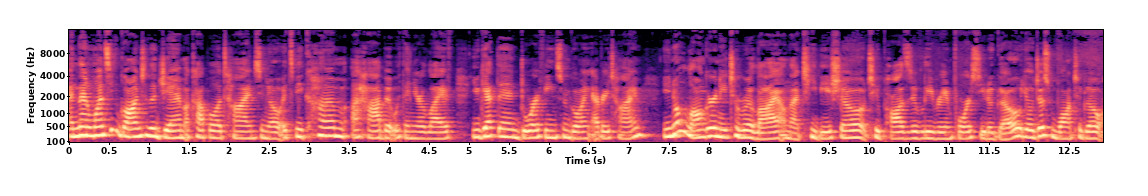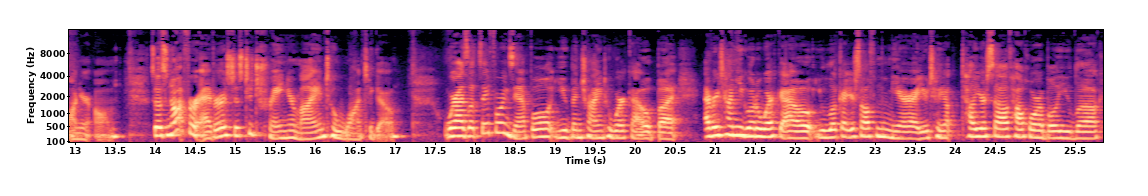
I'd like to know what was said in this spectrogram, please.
And then once you've gone to the gym a couple of times, you know, it's become a habit within your life. You get the endorphins from going every time. You no longer need to rely on that TV show to positively reinforce you to go. You'll just want to go on your own. So it's not forever, it's just to train your mind to want to go. Whereas, let's say, for example, you've been trying to work out, but every time you go to work out, you look at yourself in the mirror, you t- tell yourself how horrible you look,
